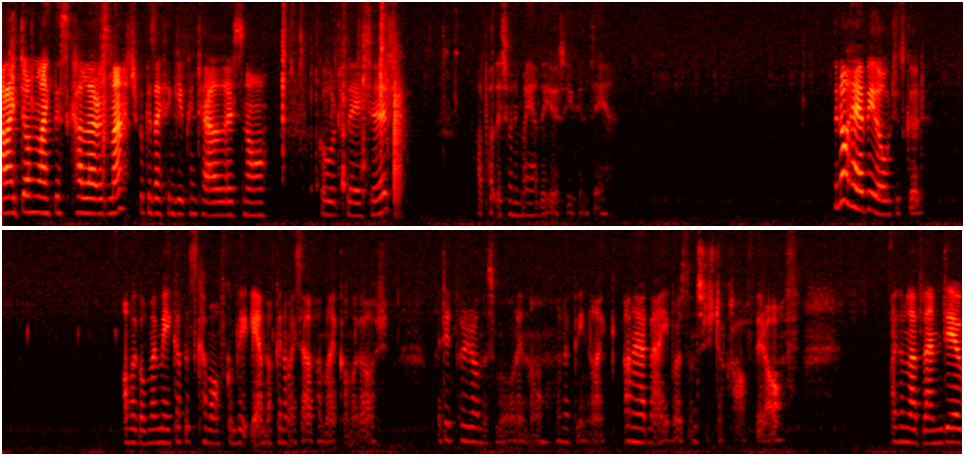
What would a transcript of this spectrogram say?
And I don't like this colour as much because I think you can tell it's not gold plated. I'll put this one in my other ear so you can see. They're not heavy though, which is good. Oh my god, my makeup has come off completely. I'm looking at myself, I'm like, oh my gosh. I did put it on this morning though, and I've been like, and I had my eyebrows and so she took half of it off. I don't love them, do you?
